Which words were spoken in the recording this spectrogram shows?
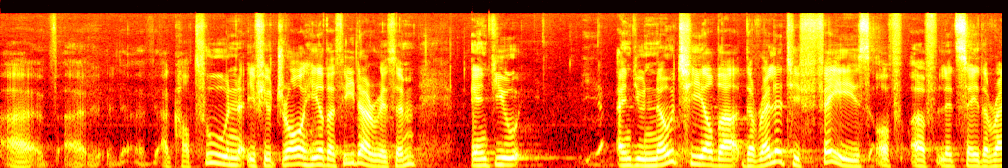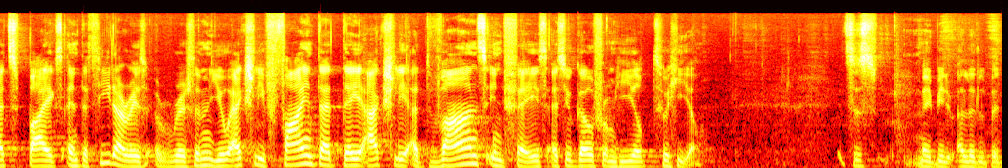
uh, a cartoon, if you draw here the theta rhythm, and you and you note here the, the relative phase of, of, let's say, the red spikes and the theta rhythm, you actually find that they actually advance in phase as you go from here to here. It's is maybe a little bit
